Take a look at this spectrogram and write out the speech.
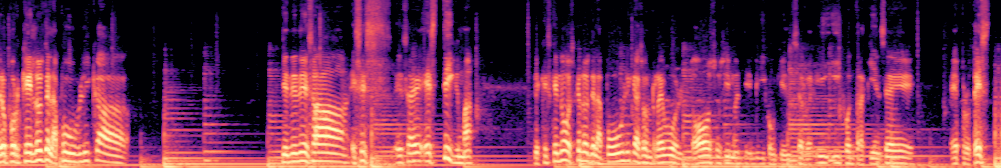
Pero ¿por qué los de la pública tienen esa, ese, estigma de que es que no, es que los de la pública son revoltosos y, con quién se, y, contra quién se eh, protesta?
